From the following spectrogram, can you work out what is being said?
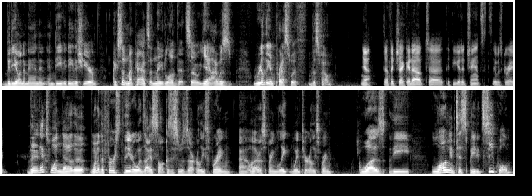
video on demand and, and DVD this year, I showed it my parents, and they loved it. So yeah, I was really impressed with this film. Yeah, definitely check it out uh, if you get a chance. It was great. The next one, uh, the one of the first theater ones I saw, because this was uh, early spring, uh, well, was spring, late winter, early spring, was the long anticipated sequel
